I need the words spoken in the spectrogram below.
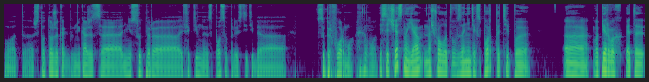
Вот, э, что тоже, как бы, мне кажется, не супер э, эффективный способ привести тебя в суперформу. Вот. Если честно, я нашел это в занятиях спорта, типа, э, во-первых, это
